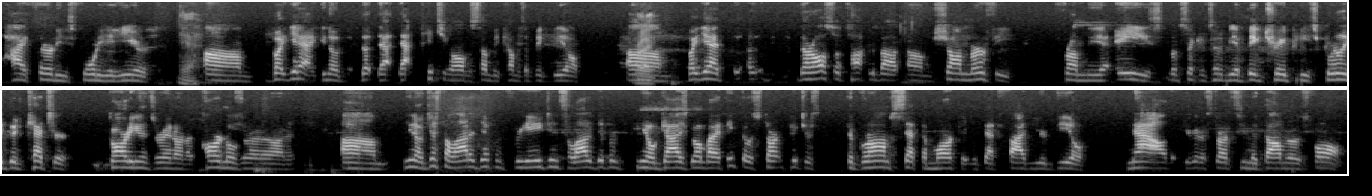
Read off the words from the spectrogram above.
high 30s, 40 a year. Yeah. Um, but yeah, you know, th- that that pitching all of a sudden becomes a big deal. Um, Right. But yeah, they're also talking about um, Sean Murphy from the A's. Looks like it's going to be a big trade piece. Really good catcher. Guardians are in on it. Cardinals are in on it. Um, you know, just a lot of different free agents, a lot of different you know guys going. But I think those starting pitchers, the Degrom set the market with that five-year deal. Now that you're going to start seeing the dominoes fall,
